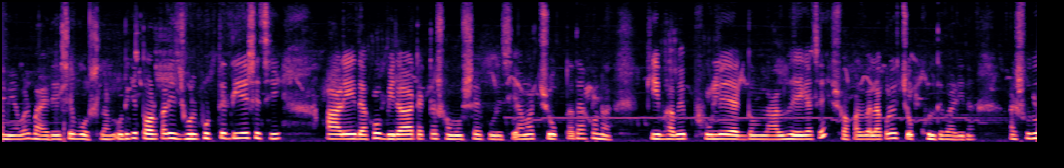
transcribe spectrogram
আমি আবার বাইরে এসে বসলাম। ওদিকে তরকারি ঝোল ফুটতে দিয়ে এসেছি আর এই দেখো বিরাট একটা সমস্যায় পড়েছি। আমার চোখটা দেখো না কীভাবে ফুলে একদম লাল হয়ে গেছে সকালবেলা করে চোখ খুলতে পারি না। আর শুধু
